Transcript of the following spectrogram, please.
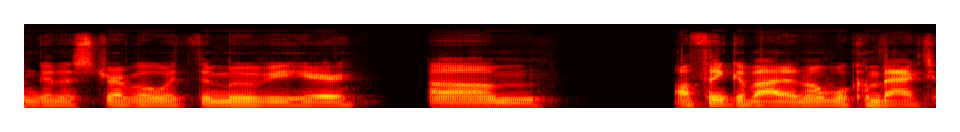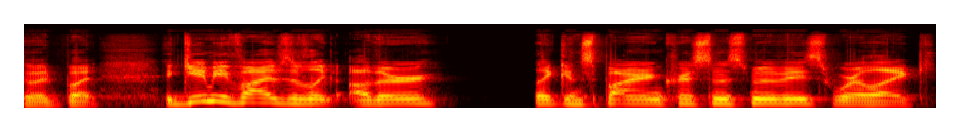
I'm gonna struggle with the movie here. Um I'll think about it and we'll come back to it, but it gave me vibes of like other like inspiring Christmas movies where like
